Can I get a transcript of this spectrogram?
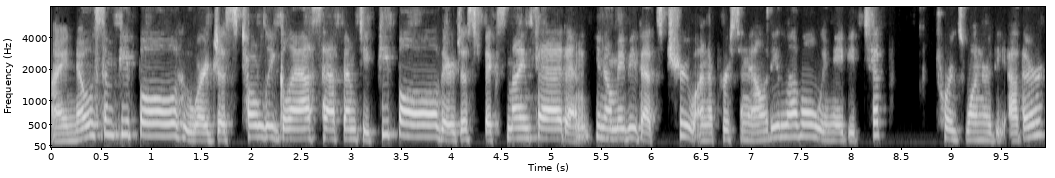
I know some people who are just totally glass half empty people. They're just fixed mindset. And, you know, maybe that's true on a personality level. We maybe tip towards one or the other.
